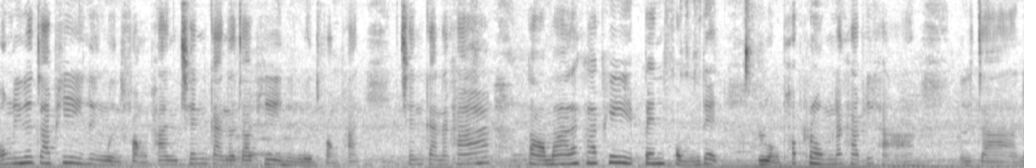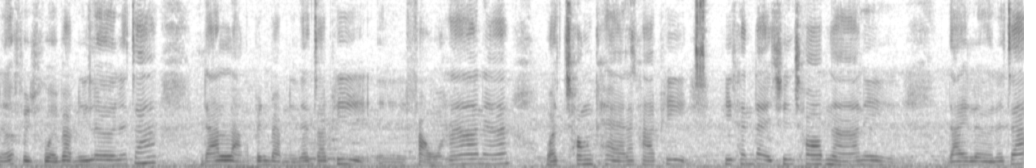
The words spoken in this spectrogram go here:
องค์นี้นะจ๊ะพี่ 12,000 เช่นกันนะจ๊ะพี่ 12,000 เช่นกันนะคะ ต่อมานะคะพี่เป็นสมเด็จหลวงพ่อพรหมนะคะ พี่ขานี่จ้าเนื้อสวยๆแบบนี้เลยนะจ๊ะด้านหลังเป็นแบบนี้นะจ๊ะพี่นี่เสาห้านะ วัดช่องแคนะคะ พี่พี่ท่านใดชื่นชอบนะนี่ ได้เลยนะจ๊ะ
